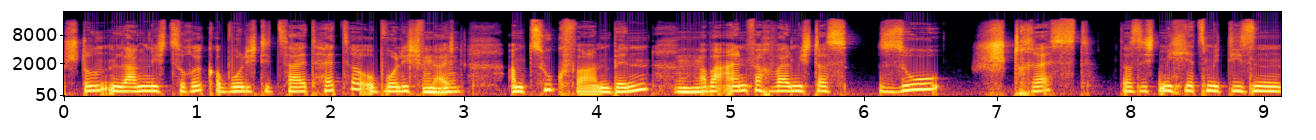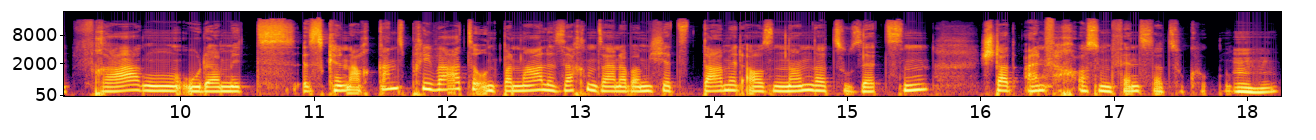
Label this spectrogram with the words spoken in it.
stundenlang nicht zurück, obwohl ich die Zeit hätte, obwohl ich vielleicht mhm. am Zug fahren bin, mhm. aber einfach weil mich das so stresst, dass ich mich jetzt mit diesen Fragen oder mit, es können auch ganz private und banale Sachen sein, aber mich jetzt damit auseinanderzusetzen, statt einfach aus dem Fenster zu gucken. Mhm.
